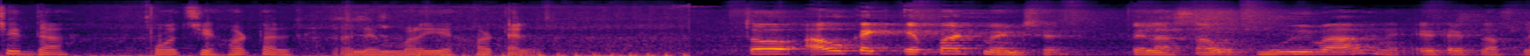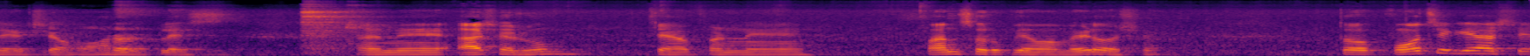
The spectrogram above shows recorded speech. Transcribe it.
સીધા પહોંચીએ હોટલ અને મળીએ હોટેલ તો આવું કંઈક એપાર્ટમેન્ટ છે. પેલા સાઉથ મૂવીમાં આવે ને, એ ટાઈપના ફ્લેટ છે હોરર પ્લેસ અને આ છે રૂમ જે આપણને પાંચસો રૂપિયામાં મેળ્યો છે. તો પહોંચી ગયા છે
